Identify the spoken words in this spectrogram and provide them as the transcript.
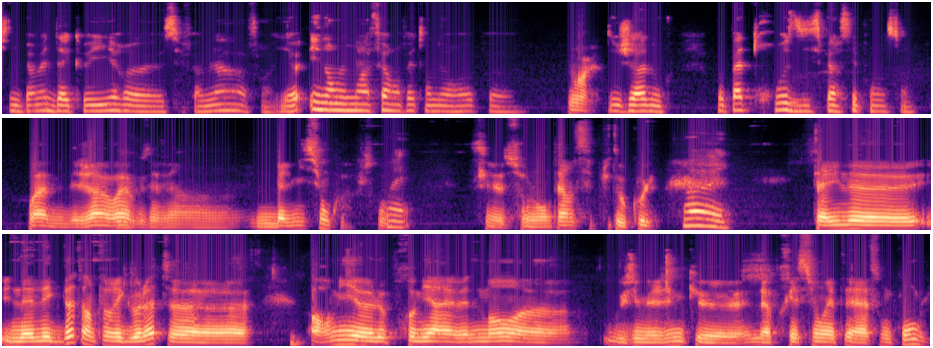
qui nous permettent d'accueillir euh, ces femmes-là. Enfin, il y a énormément à faire en fait en Europe euh, déjà, donc pas trop se disperser pour l'instant. Ouais, mais déjà, ouais, vous avez une belle mission, quoi, je trouve. Ouais. Sur le long terme, c'est plutôt cool. Ouais, ouais. Tu as une, une, anecdote un peu rigolote, euh, hormis le premier événement où j'imagine que la pression était à son comble.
